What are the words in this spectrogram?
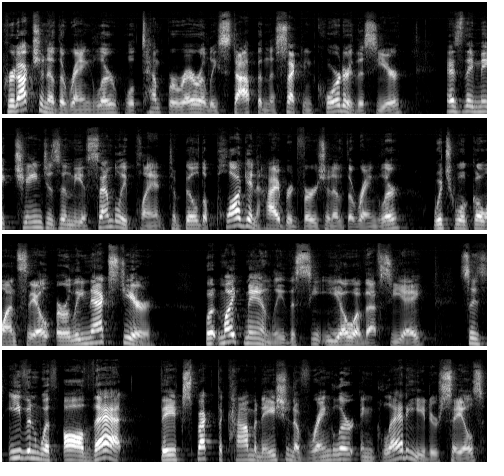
production of the Wrangler will temporarily stop in the second quarter this year as they make changes in the assembly plant to build a plug in hybrid version of the Wrangler, which will go on sale early next year. But Mike Manley, the CEO of FCA, says even with all that, they expect the combination of Wrangler and Gladiator sales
